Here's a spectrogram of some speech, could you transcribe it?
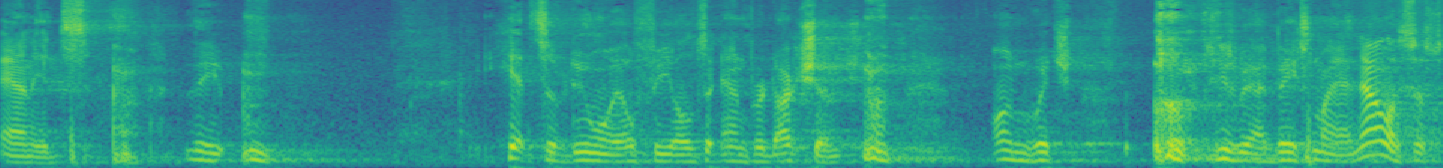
and it's the hits of new oil fields and production on which, excuse me, I based my analysis.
